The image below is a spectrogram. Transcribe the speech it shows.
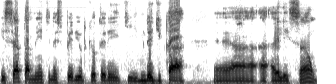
E certamente nesse período que eu terei que me dedicar é, à, à eleição,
